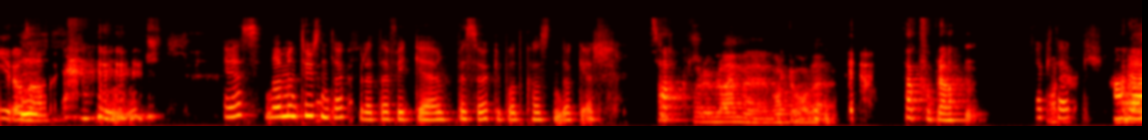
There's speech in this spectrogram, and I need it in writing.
gir oss aldri. Yes. Nei, men tusen takk for at jeg fikk eh, besøke podkasten deres. Takk. For du ble med, Marte Åle. Takk for praten. Takk, takk. Ha det.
